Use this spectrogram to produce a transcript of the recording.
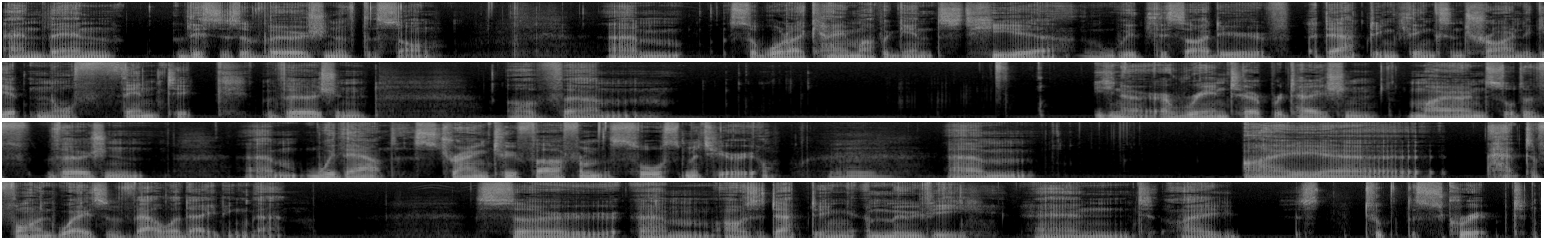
and then this is a version of the song. Um, so what I came up against here with this idea of adapting things and trying to get an authentic version of, um, you know, a reinterpretation, my own sort of version, um, without straying too far from the source material. Um, I uh, had to find ways of validating that. So um, I was adapting a movie, and I took the script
